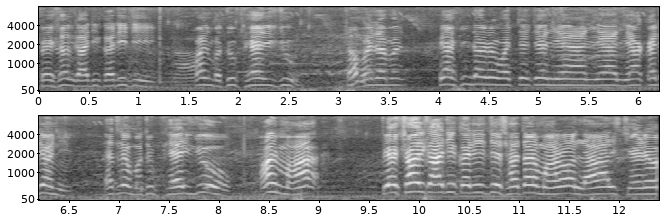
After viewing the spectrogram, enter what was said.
સ્પેશિયલ ગાડી કરી હતી પણ બધું ફેરી ગયું બરાબર? પેસેન્જરો વચ્ચે છે લ્યા લ્યા લ્યા કર્યો ને એટલે બધું ફેરી ગયું અને મા સ્પેશિયલ ગાડી કરી હતી છતાં મારો લાલ ચેડો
